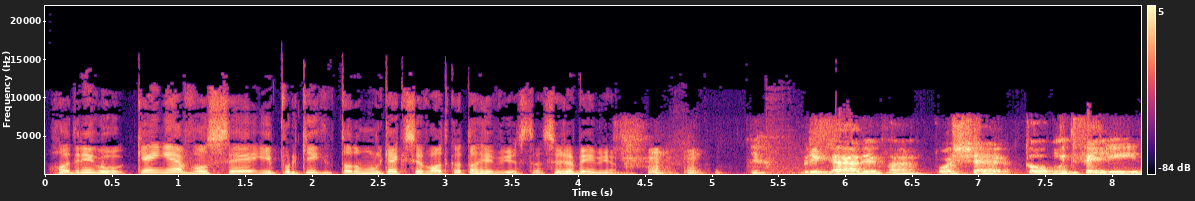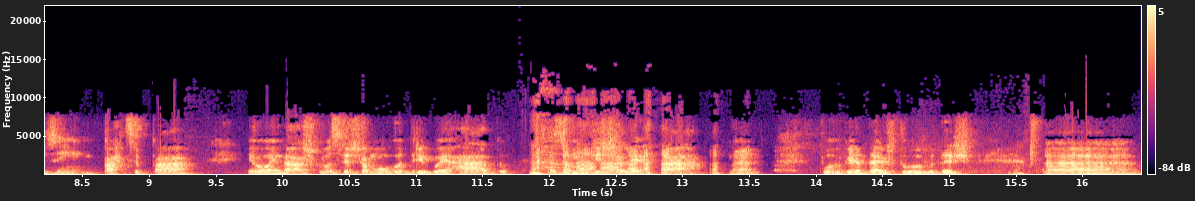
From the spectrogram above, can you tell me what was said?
Rodrigo, quem é você e por que todo mundo quer que você volte com a tua revista? Seja bem-vindo. Obrigado, Ivan. Poxa, estou muito feliz em participar. Eu ainda acho que você chamou o Rodrigo errado, mas eu não quis te alertar, né, por via das dúvidas. Uh,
